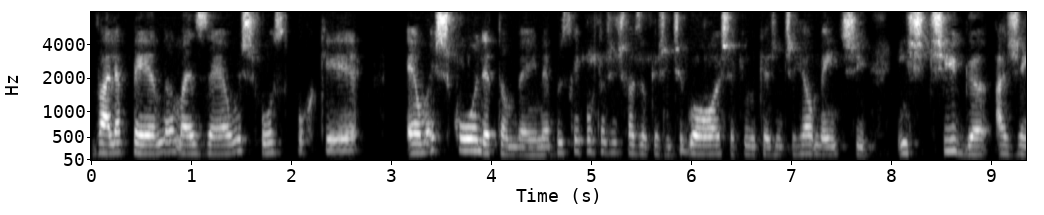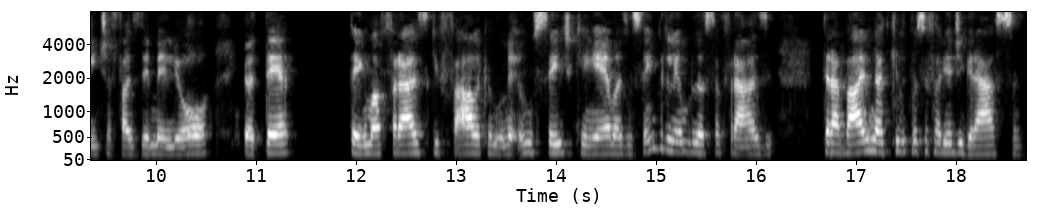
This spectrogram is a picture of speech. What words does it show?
vale a pena, mas é um esforço porque é uma escolha também, né? Por isso que é importante a gente fazer o que a gente gosta, aquilo que a gente realmente instiga a gente a fazer melhor. Eu até tenho uma frase que fala, que eu não, eu não sei de quem é, mas eu sempre lembro dessa frase. Trabalhe naquilo que você faria de graça,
